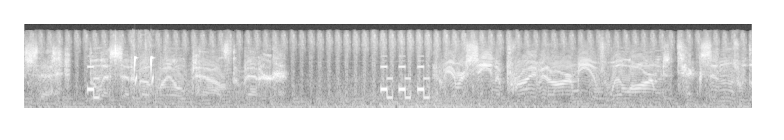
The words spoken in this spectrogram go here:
That. The less said about my old pals, the better. Have you ever seen a private army of well-armed Texans with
